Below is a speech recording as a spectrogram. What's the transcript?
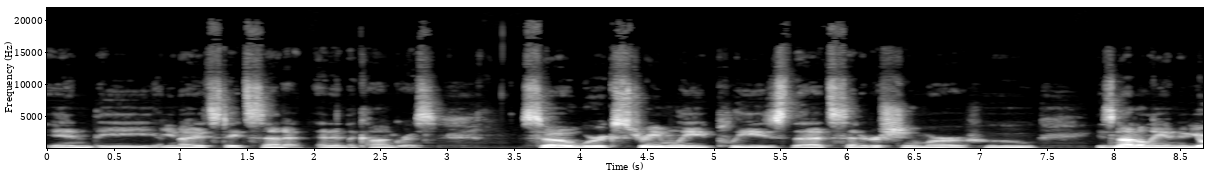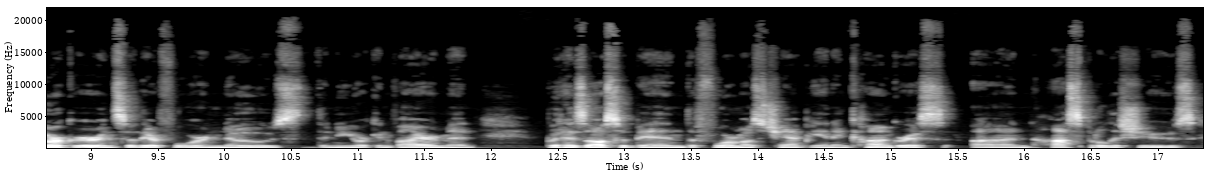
in the United States Senate and in the Congress. So we're extremely pleased that Senator Schumer, who is not only a New Yorker and so therefore knows the New York environment, but has also been the foremost champion in Congress on hospital issues,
